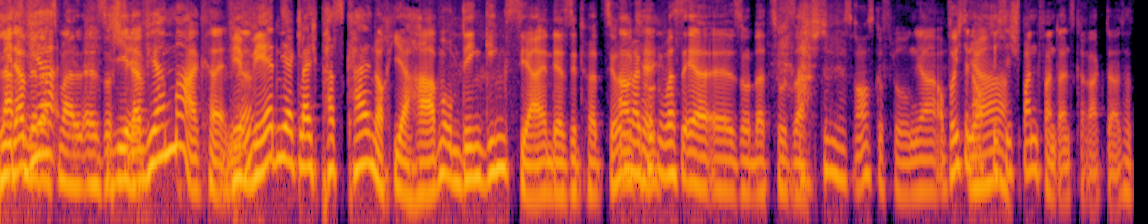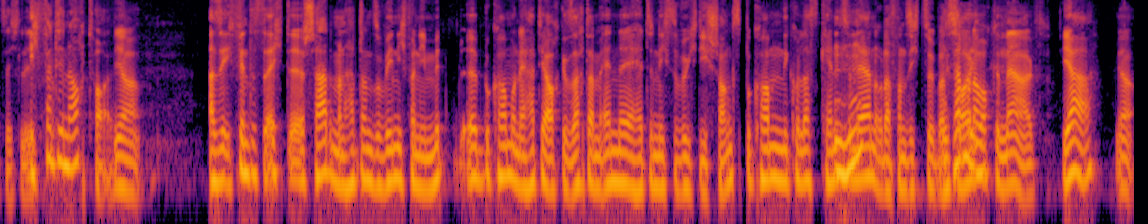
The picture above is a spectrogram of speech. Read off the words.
Lassen wir das mal, äh, so jeder wie er mag halt. Wir ne? werden ja gleich Pascal noch hier haben, um den ging es ja in der Situation. Mal Okay. gucken, was er äh, so dazu Ach, sagt. stimmt, der ist rausgeflogen, ja. Obwohl ich den Ja. auch richtig spannend fand als Charakter, tatsächlich. Ich fand den auch toll. ja. Also ich finde es echt äh, schade, man hat dann so wenig von ihm mitbekommen und er hat ja auch gesagt am Ende, er hätte nicht so wirklich die Chance bekommen, Nikolas kennenzulernen oder von sich zu Das hat überzeugen. man aber auch gemerkt. ja, Ja.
